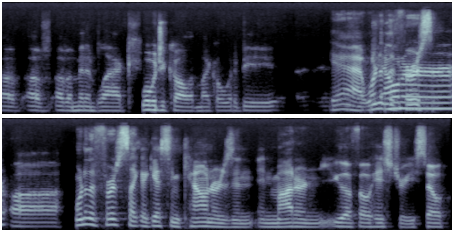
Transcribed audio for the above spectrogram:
of, of of a Men in Black. What would you call it, Michael? Would it be? Yeah, one of the first- Uh, one of the first like i guess encounters in in modern ufo history so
